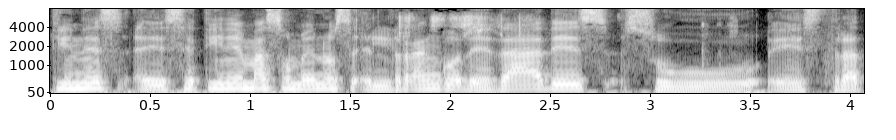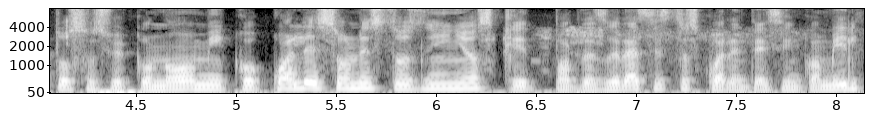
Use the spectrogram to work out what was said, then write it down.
tienes, eh, se tiene más o menos el rango de edades, su estrato socioeconómico, cuáles son estos niños que por desgracia estos 45 mil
